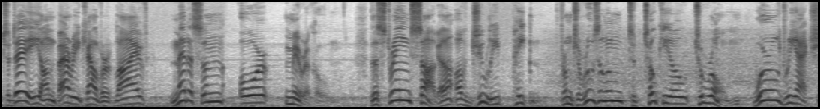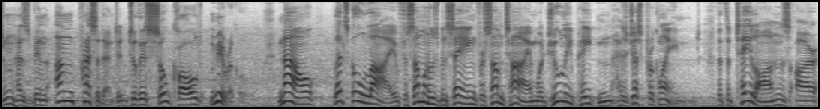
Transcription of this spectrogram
Today on Barry Calvert Live, Medicine or Miracle? The strange saga of Julie Payton. From Jerusalem to Tokyo to Rome, world reaction has been unprecedented to this so called miracle. Now, let's go live to someone who's been saying for some time what Julie Payton has just proclaimed that the Taelons are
